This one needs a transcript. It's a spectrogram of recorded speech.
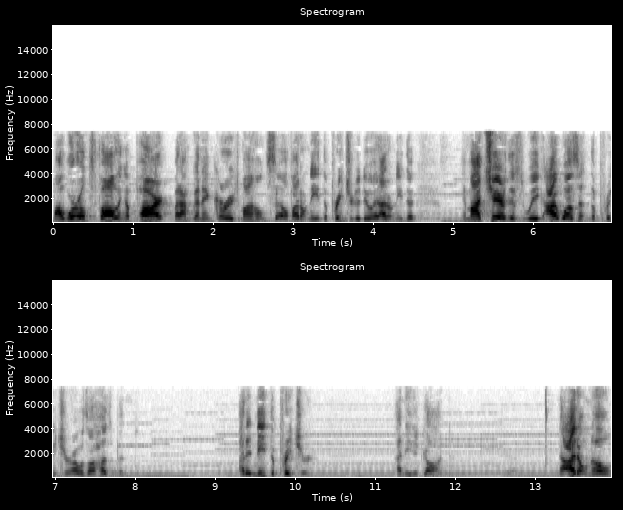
My world's falling apart, but I'm going to encourage my own self. I don't need the preacher to do it. I don't need the. In my chair this week, I wasn't the preacher. I was a husband. I didn't need the preacher. I needed God. Now I don't know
